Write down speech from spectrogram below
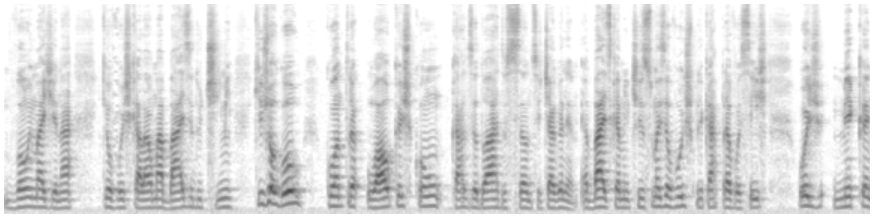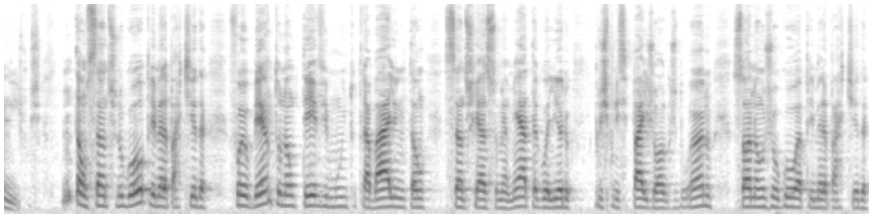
vão imaginar que eu vou escalar uma base do time que jogou contra o Alcas com Carlos Eduardo Santos e Thiago Heleno. É basicamente isso, mas eu vou explicar para vocês os mecanismos. Então, Santos no gol, primeira partida foi o Bento, não teve muito trabalho, então Santos reassume a meta, goleiro para os principais jogos do ano, só não jogou a primeira partida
